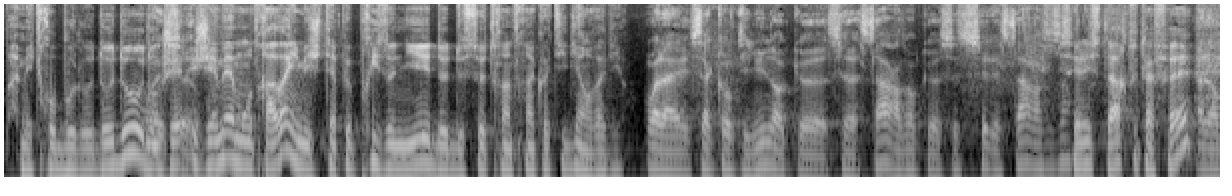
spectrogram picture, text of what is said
bah, métro boulot dodo. Donc Ouais, j'ai- c'est- j'aimais mon travail, mais j'étais un peu prisonnier de, de ce train-train quotidien, on va dire. Voilà, et ça continue, donc euh, c'est la star, donc euh, c'est c'est les stars, c'est ça? C'est les stars, tout à fait. Alors,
